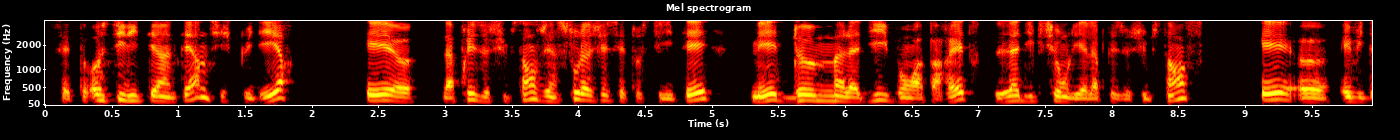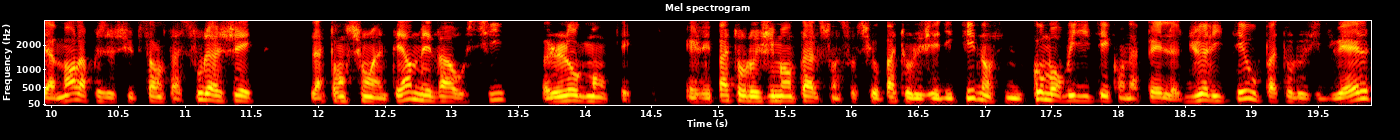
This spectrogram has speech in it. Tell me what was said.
cette hostilité interne, si je puis dire. Et euh, la prise de substance vient soulager cette hostilité, mais deux maladies vont apparaître l'addiction liée à la prise de substance et euh, évidemment la prise de substance va soulager la tension interne, mais va aussi l'augmenter. Et les pathologies mentales sont associées aux pathologies addictives dans une comorbidité qu'on appelle dualité ou pathologie duelle.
